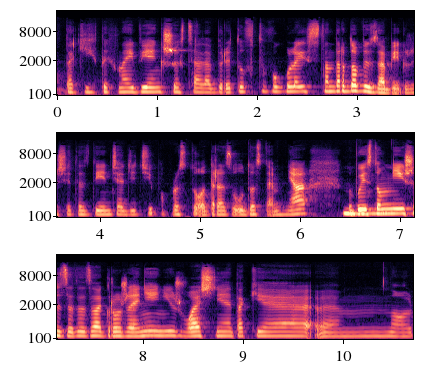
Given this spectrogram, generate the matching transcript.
takich tych największych celebrytów to w ogóle jest standardowy zabieg, że się te zdjęcia dzieci po prostu od razu udostępnia, no bo jest to Mhm. mniejsze za- zagrożenie niż właśnie takie no,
